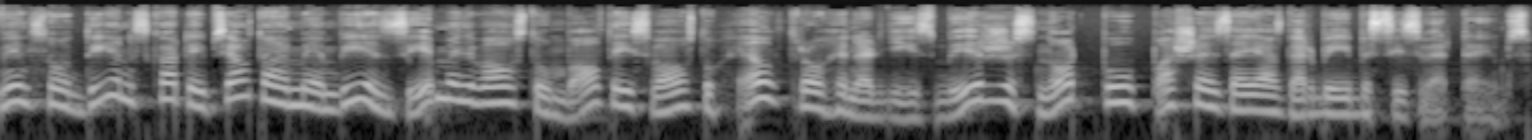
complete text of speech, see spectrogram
viens no dienas kārtības jautājumiem bija Ziemeļvalstu un Baltijas valstu elektroenerģijas biržas Nordpūl pašreizējās darbības izvērtējums.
